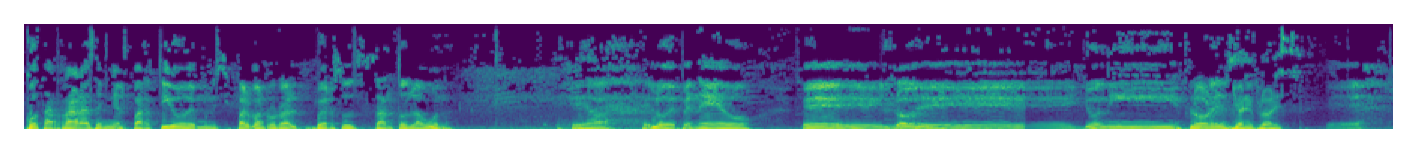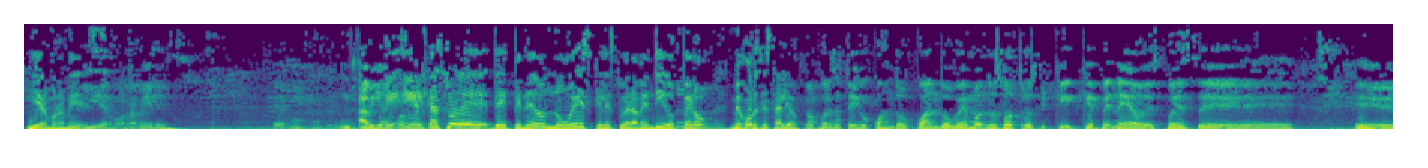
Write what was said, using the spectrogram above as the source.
cosas raras en el partido de Municipal Ban Rural versus Santos Laguna. Eh, ah, lo de Penedo, eh, lo de Johnny Flores. Johnny Flores. Eh, Guillermo Ramírez. Guillermo Ramírez. Eh, había en, el caso de, de Penedo no es que le estuviera vendido, pero mejor se salió. No, por eso te digo, cuando cuando vemos nosotros que, que Peneo después eh, eh,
